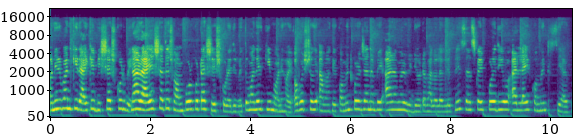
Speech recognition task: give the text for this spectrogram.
অনির্বাণ কি রায়কে বিশ্বাস করবে? না রায়ের সাথে সম্পর্কটা শেষ করে দেবে? তোমাদের কি মনে হয়? অবশ্যই আমাকে কমেন্ট করে জানাবে। আর আমার ভিডিওটা ভালো লাগলে প্লিজ সাবস্ক্রাইব করে দিও আর লাইক কমেন্ট শেয়ার করো।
